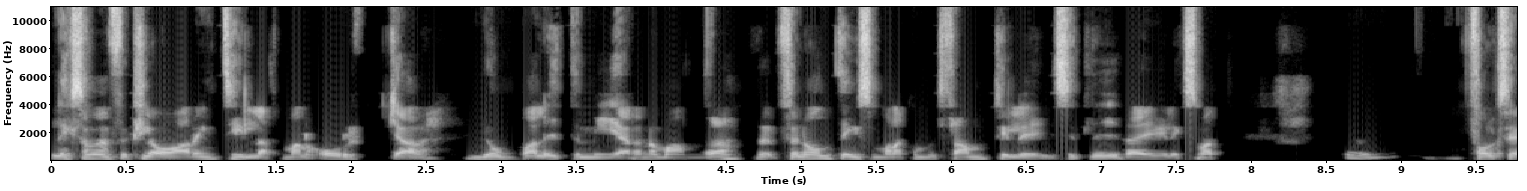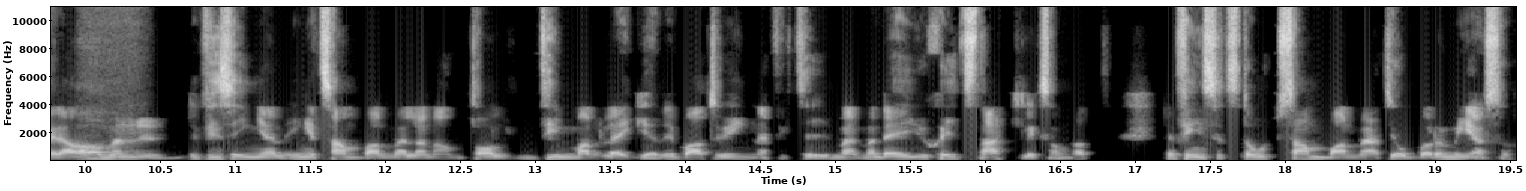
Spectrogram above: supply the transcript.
liksom en förklaring till att man orkar jobba lite mer än de andra. För, för någonting som man har kommit fram till i sitt liv är ju liksom att eh, folk säger att ja, det finns ingen, inget samband mellan antal timmar du lägger, det är bara att du är ineffektiv. Men, men det är ju skitsnack. Liksom, att det finns ett stort samband med att jobbar du mer så,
